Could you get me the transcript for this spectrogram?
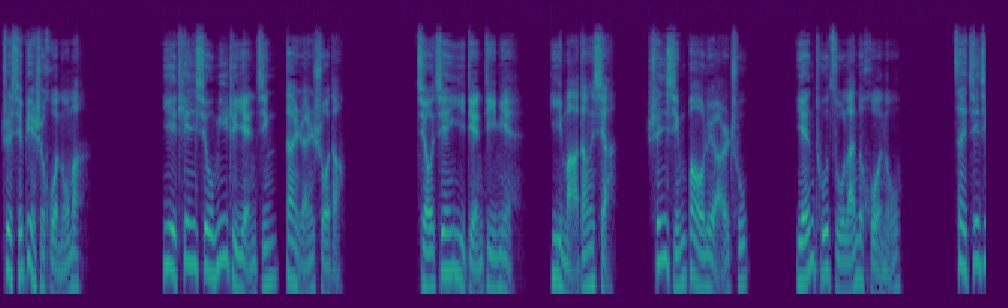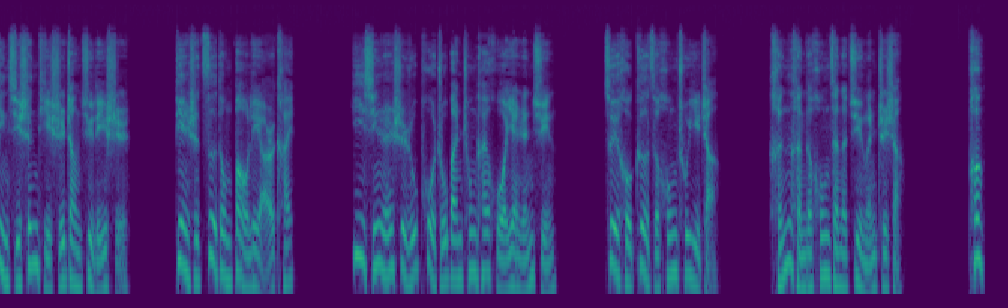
这些便是火奴吗？叶天秀眯着眼睛，淡然说道。脚尖一点地面，一马当下，身形暴掠而出。沿途阻拦的火奴，在接近其身体十丈距离时，便是自动爆裂而开。一行人是如破竹般冲开火焰人群。最后各自轰出一掌，狠狠的轰在那巨门之上。砰！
